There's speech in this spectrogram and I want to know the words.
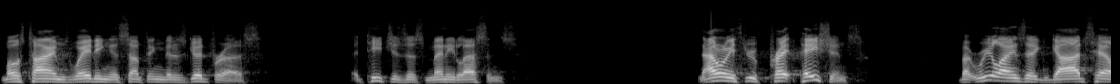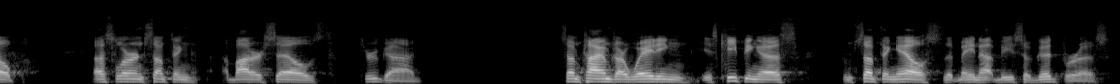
Most times, waiting is something that is good for us. It teaches us many lessons. Not only through patience, but realizing God's help us learn something about ourselves through God. Sometimes our waiting is keeping us from something else that may not be so good for us,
